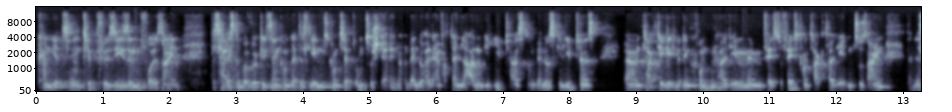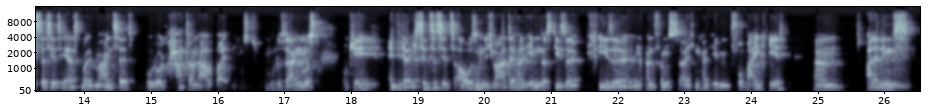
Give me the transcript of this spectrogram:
kann jetzt so ein Tipp für sie sinnvoll sein. Das heißt aber wirklich, sein komplettes Lebenskonzept umzustellen. Und wenn du halt einfach deinen Laden geliebt hast und wenn du es geliebt hast, ähm, tagtäglich mit den Kunden halt eben im Face-to-Face-Kontakt halt eben zu sein, dann ist das jetzt erstmal ein Mindset, wo du hart dran arbeiten musst, wo du sagen musst, okay, entweder ich sitze es jetzt aus und ich warte halt eben, dass diese Krise in Anführungszeichen halt eben vorbeigeht. Ähm, allerdings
